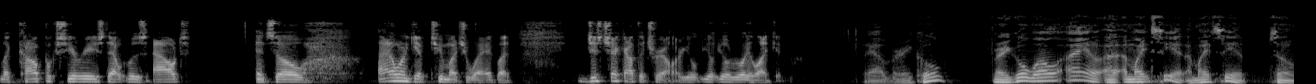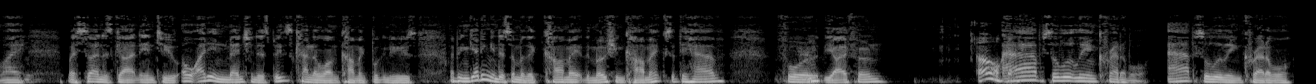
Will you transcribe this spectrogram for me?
like comic book series that was out, and so I don't want to give too much away, but just check out the trailer. You'll you'll, you'll really like it. Yeah, very cool, very cool. Well, I I, I might see it. I might see it. So my my son has gotten into. Oh, I didn't mention this, but it's kind of long comic book news. I've been getting into some of the comic, the motion comics that they have for mm-hmm. the iPhone. Oh, okay. absolutely incredible, absolutely incredible.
